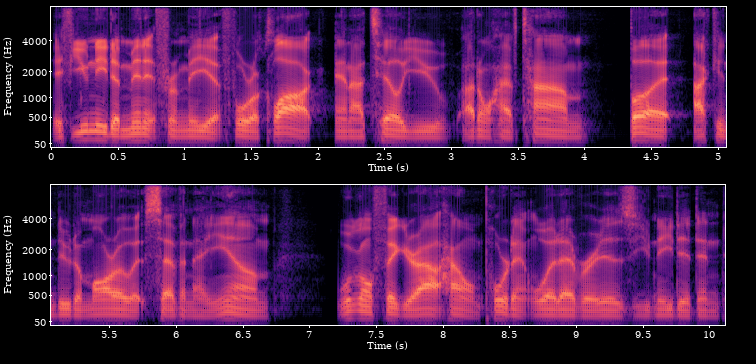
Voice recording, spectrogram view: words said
if you need a minute from me at four o'clock and I tell you I don't have time, but I can do tomorrow at 7 a.m., we're going to figure out how important whatever it is you needed. And,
